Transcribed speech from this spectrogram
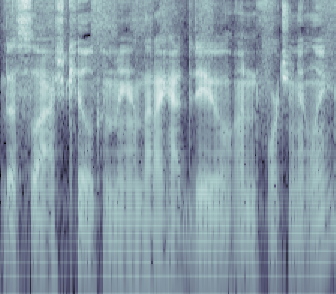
the slash kill command that I had to do, unfortunately.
